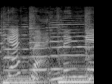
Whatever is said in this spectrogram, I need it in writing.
Các bạn đang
